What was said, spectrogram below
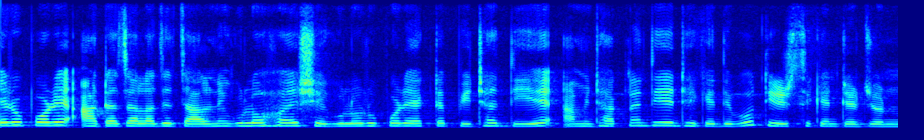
এর উপরে আটা চালা যে চালনিগুলো হয়, সেগুলোর উপরে একটা পিঠা দিয়ে আমি ঢাকনা দিয়ে ঢেকে দেব 30 সেকেন্ডের জন্য।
